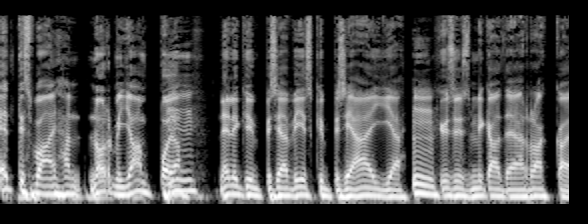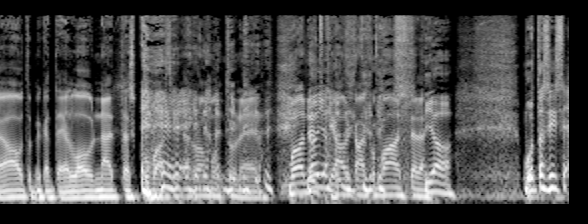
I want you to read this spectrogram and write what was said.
Ettis vaan ihan normijamppoja, mm. Nelikymppisiä, viisikymppisiä äijä. Mm. Kysyis, mikä on teidän rakkaan auto, mikä teillä on. Näyttäisi kuvaa siitä romuttuneena. niin. Mulla No nytkin joo. alkaa, kun mä ajattelen. Joo. Mutta siis äh,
